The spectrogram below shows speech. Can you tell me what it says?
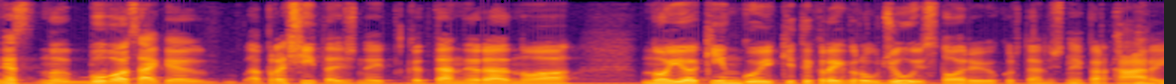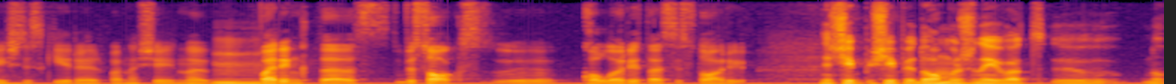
nes nu, buvo, sakė, aprašyta, žinai, kad ten yra nuo, nuo juokingų iki tikrai graudžių istorijų, kur ten, žinai, per karą išsiskyrė ir panašiai. Nu, mm. Parinktas visoks e, koloritas istorijų. Nes šiaip, šiaip įdomu, žinai, vat, e, nu,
